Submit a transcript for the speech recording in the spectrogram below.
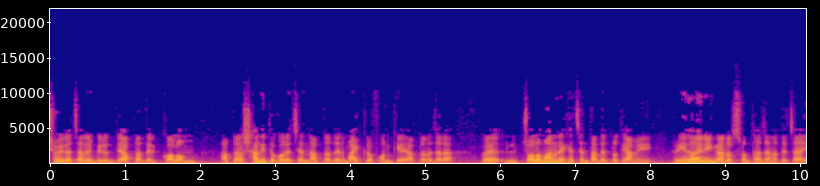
স্বৈরাচারের বিরুদ্ধে আপনাদের কলম আপনারা শানিত করেছেন, আপনাদের মাইক্রোফোনকে আপনারা যারা চলমান রেখেছেন, তাদের প্রতি আমি হৃদয় নিংড়ানো শ্রদ্ধা জানাতে চাই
